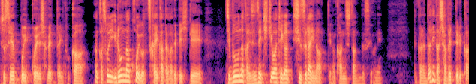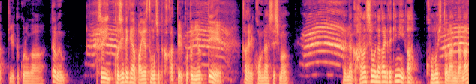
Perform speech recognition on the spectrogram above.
女性っぽい声で喋ったりとか、なんかそういういろんな声の使い方が出てきて、自分の中で全然聞き分けがしづらいなっていうのを感じたんですよね。だから誰が喋ってるかっていうところが、多分、そういう個人的なバイアスもちょっとかかってることによって、かなり混乱してしまう。なんか話の流れ的に、あ、この人なんだなっ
